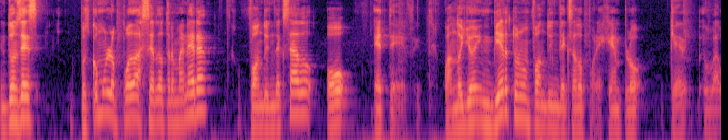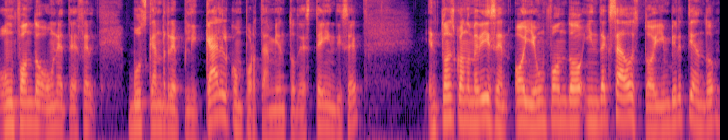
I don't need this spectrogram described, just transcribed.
Entonces, pues ¿cómo lo puedo hacer de otra manera? Fondo indexado o ETF. Cuando yo invierto en un fondo indexado, por ejemplo, que un fondo o un ETF buscan replicar el comportamiento de este índice, entonces, cuando me dicen, oye, un fondo indexado, estoy invirtiendo,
